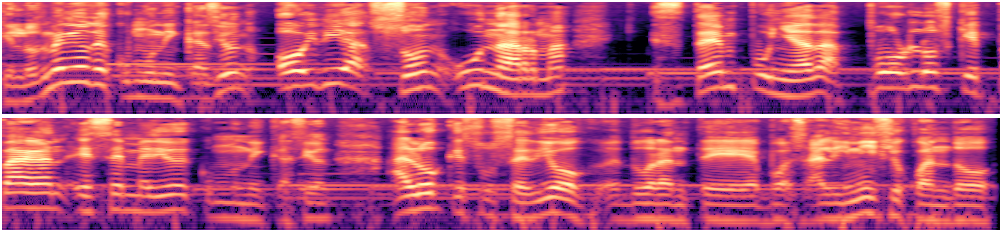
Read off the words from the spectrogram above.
que los medios de comunicación hoy día son un arma está empuñada por los que pagan ese medio de comunicación. Algo que sucedió durante, pues al inicio cuando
